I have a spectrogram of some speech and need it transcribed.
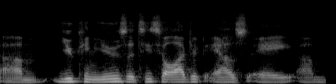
um, you can use a TCL object as a um,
